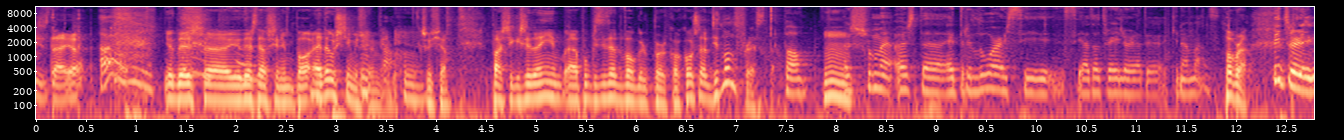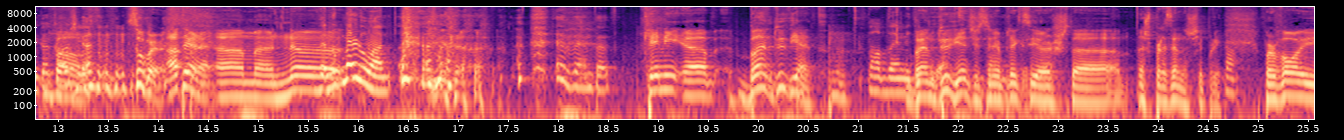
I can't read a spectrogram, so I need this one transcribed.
ishte ajo. Iu desh iu desh ta fshinim po, edhe ushqimi shumë mirë. Kështu që Pashë që kishte dhe një uh, publicitet vogël për kokoshat, gjithmonë të freskëta. Po, mm. është shumë, është e trilluar si, si ato trailerat e kinemasë. Po pra. Featuring, po. kokoshat. Po. Super, atëre, um, në... Dhe nuk mbaruan. Eventet. Keni, uh, bëhen dy vjetë. Po, bëhen dy vjetë. Bëhen dy vjetë që Cineplexi është, uh, është prezent në Shqipëri. Po. Përvoj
